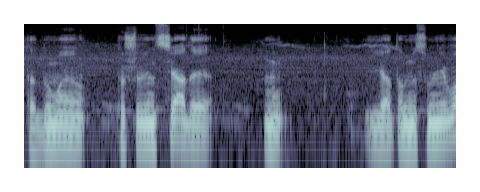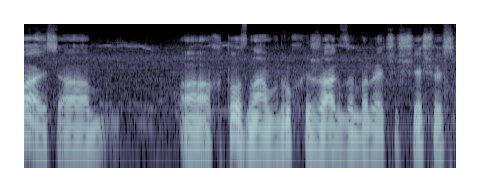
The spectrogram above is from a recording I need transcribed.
Та думаю, то що він сяде, ну, я там не сумніваюся, а а хто знає, вдруг хижак забере чи ще щось.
